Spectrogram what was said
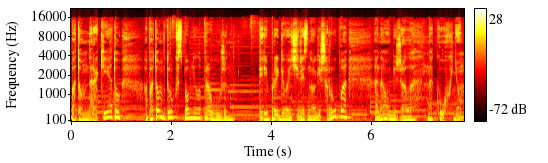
потом на ракету, а потом вдруг вспомнила про ужин – Перепрыгивая через ноги шрупа, она убежала на кухню.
